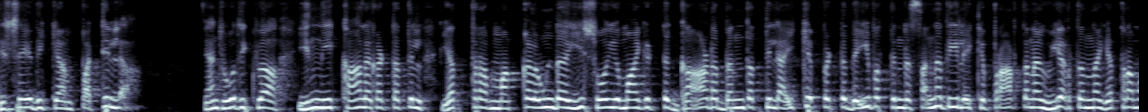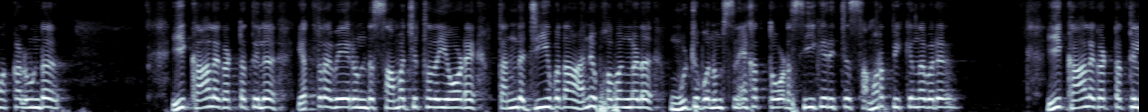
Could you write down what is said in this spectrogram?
നിഷേധിക്കാൻ പറ്റില്ല. ഞാൻ ചോദിക്കുക ഇന്ന് ഈ കാലഘട്ടത്തിൽ എത്ര മക്കളുണ്ട്? ഈശോയുമായിട്ട് ഗാഠബന്ധത്തിൽ ഐക്യപ്പെട്ട് ദൈവത്തിന്റെ സന്നദ്ധിയിലേക്ക് പ്രാർത്ഥന ഉയർത്തുന്ന എത്ര മക്കളുണ്ട്? ഈ കാലഘട്ടത്തിൽ എത്ര പേരുണ്ട്? സമചിത്തതയോടെ തന്റെ ജീവിത അനുഭവങ്ങൾ മുഴുവനും സ്നേഹത്തോടെ സ്വീകരിച്ച് സമർപ്പിക്കുന്നവർ. ഈ കാലഘട്ടത്തിൽ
